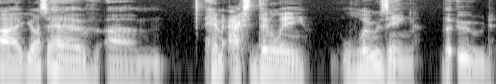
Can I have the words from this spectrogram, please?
Uh, you also have um, him accidentally losing the Ood.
